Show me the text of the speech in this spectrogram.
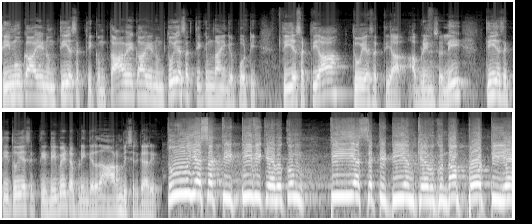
திமுக எனும் தீய சக்திக்கும் தாவேகா எனும் தூய சக்திக்கும் தான் இங்கே போட்டி. தீய சக்தியா தூய சக்தியா? அப்படின்னு சொல்லி தீய சக்தி தூய சக்தி டிபேட் அப்படிங்கிறத ஆரம்பிச்சிருக்காரு. தூய சக்தி டிவி கேவுக்கும் தீய சக்தி டிஎம்கேவுக்கும் தான் போட்டியே.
